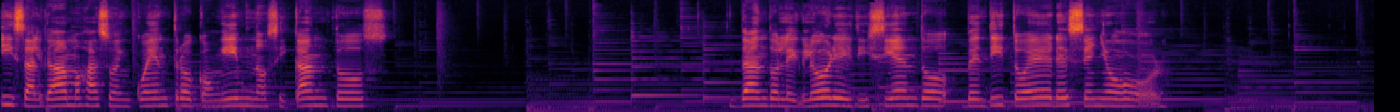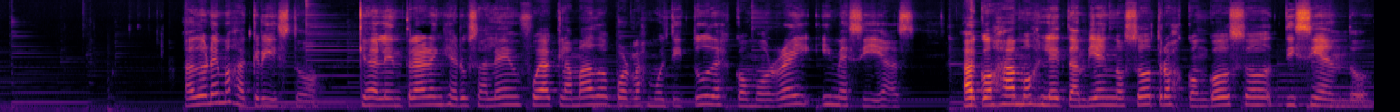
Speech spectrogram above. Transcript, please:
Y salgamos a su encuentro con himnos y cantos, dándole gloria y diciendo, bendito eres Señor. Adoremos a Cristo que al entrar en Jerusalén fue aclamado por las multitudes como Rey y Mesías. Acojámosle también nosotros con gozo, diciendo,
